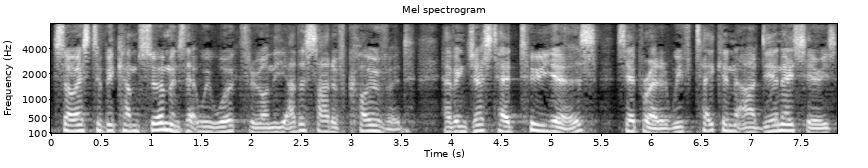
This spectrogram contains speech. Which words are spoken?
so as to become sermons that we work through on the other side of COVID, having just had two years separated. We've taken our DNA series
